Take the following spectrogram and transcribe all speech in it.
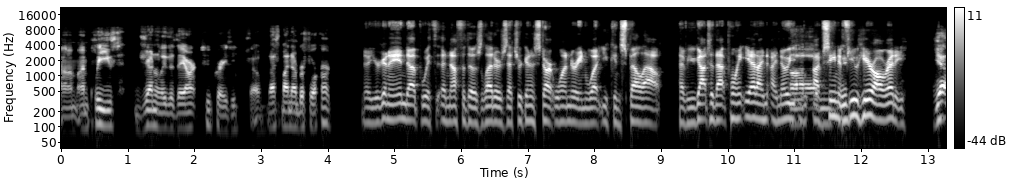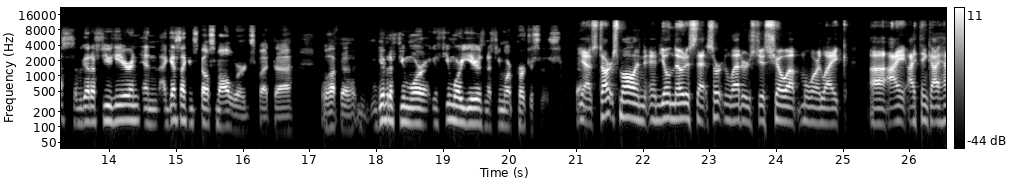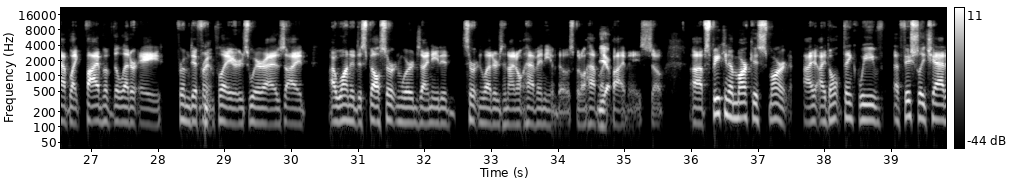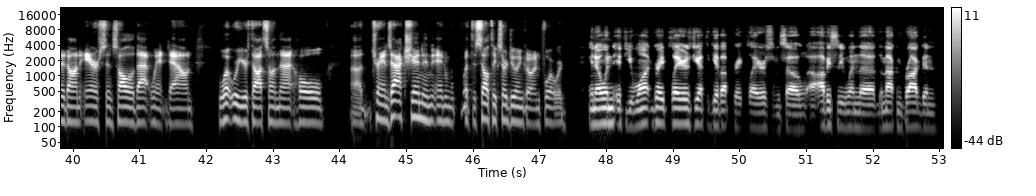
Um, I'm pleased generally that they aren't too crazy. So that's my number four card. No, you're going to end up with enough of those letters that you're going to start wondering what you can spell out. Have you got to that point yet? I, I know you, Um, I've seen a few here already. Yes, we got a few here, and and I guess I can spell small words, but uh, we'll have to give it a few more a few more years and a few more purchases. So, Yeah, start small and and you'll notice that certain letters just show up more like uh I I think I have like 5 of the letter A from different players whereas I I wanted to spell certain words I needed certain letters and I don't have any of those but I'll have like Yeah. 5 A's. So uh speaking of Marcus Smart, I I don't think we've officially chatted on air since all of that went down. What were your thoughts on that whole uh transaction and and what the Celtics are doing going forward? You know, when if you want great players, you have to give up great players, and so uh, obviously when the the Malcolm Brogdon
